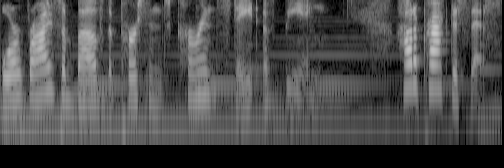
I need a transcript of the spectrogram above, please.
or rise above the person's current state of being. How to practice this?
